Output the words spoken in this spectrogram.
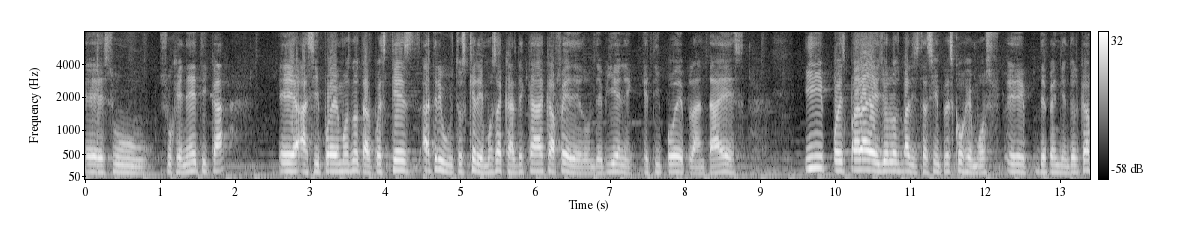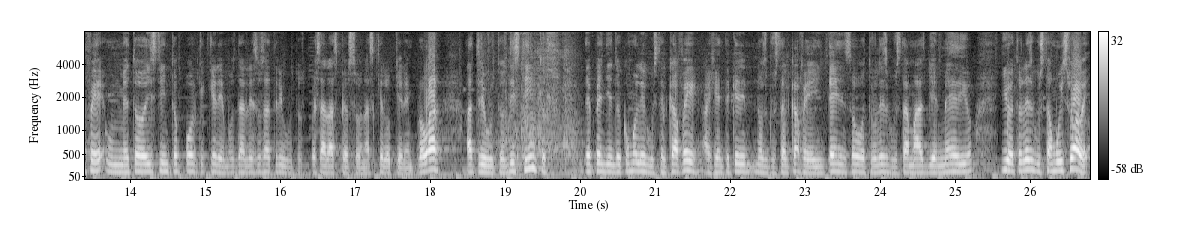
eh, su, genética. Eh, así podemos notar pues qué atributos queremos sacar de cada café, de dónde viene, qué tipo de planta es. Y pues para ello los baristas siempre escogemos, eh, dependiendo del café, un método distinto porque queremos darle esos atributos pues a las personas que lo quieren probar, atributos distintos, dependiendo cómo le gusta el café. Hay gente que nos gusta el café intenso, otros les gusta más bien medio y otros les gusta muy suave.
